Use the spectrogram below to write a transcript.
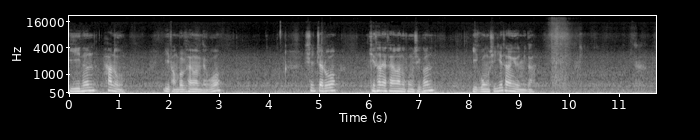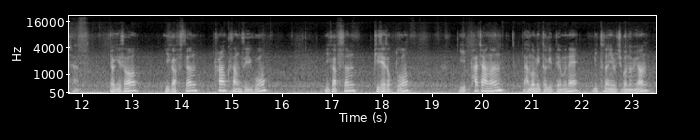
E는 한우 이 방법을 사용하면 되고 실제로 계산에 사용하는 공식은 이 공식이 사용이 됩니다. 자, 여기서 이 값은 프랑크 상수이고 이 값은 빛의 속도 이 파장은 나노미터이기 때문에 미터 단위로 집어넣으면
